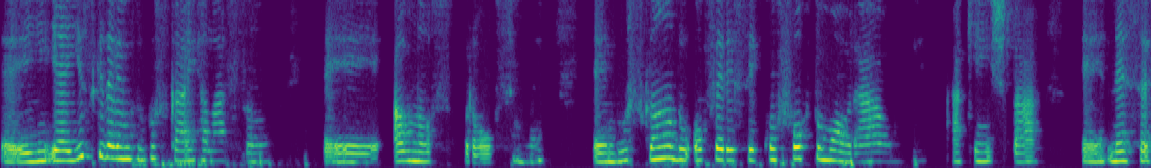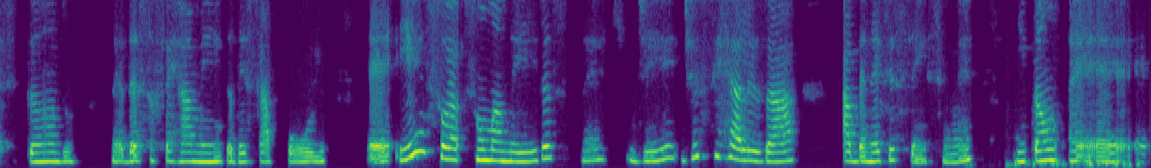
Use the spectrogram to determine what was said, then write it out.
É, e é isso que devemos buscar em relação é, ao nosso próximo, né? É, buscando oferecer conforto moral a quem está é, necessitando né, dessa ferramenta, desse apoio. É, isso são maneiras né, de, de se realizar a beneficência, né? Então, é, é, é,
